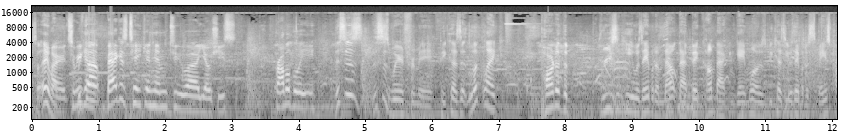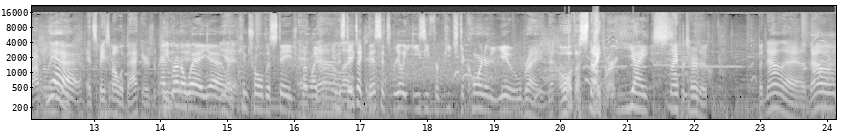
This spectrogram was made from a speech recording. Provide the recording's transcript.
So anyway, All right, so we we've got, Bag has taken him to uh, Yoshi's. Probably. This is this is weird for me because it looked like part of the reason he was able to mount that big comeback in game one was because he was able to space properly Yeah. and, and space him out with back airs repeatedly. And run away, yeah, Yeah. like control the stage. But And like now, in a stage like- like this, it's really easy for Peach to corner you. Right. Now, oh, the sniper. Yikes. Sniper turnip. But now uh, now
